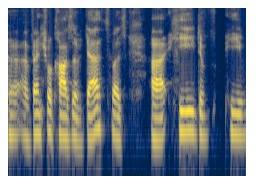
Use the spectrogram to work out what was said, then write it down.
uh, eventual cause of death was uh, he de- he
